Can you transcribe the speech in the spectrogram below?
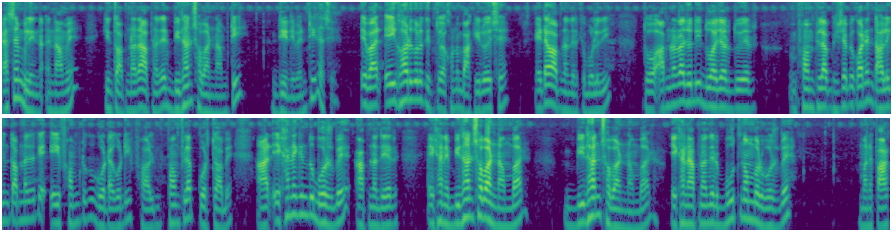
অ্যাসেম্বলি নামে কিন্তু আপনারা আপনাদের বিধানসভার নামটি দিয়ে দেবেন, ঠিক আছে? এবার এই ঘরগুলো কিন্তু এখনও বাকি রয়েছে, এটাও আপনাদেরকে বলে দিই। তো আপনারা যদি দু হাজার ফর্ম ফিল আপ হিসাবে করেন, তাহলে কিন্তু আপনাদেরকে এই ফর্মটুকু গোটাগুটি ফর্ম ফর্ম ফিল আপ করতে হবে। আর এখানে কিন্তু বসবে আপনাদের এখানে বিধানসভার নাম্বার বিধানসভার নাম্বার, এখানে আপনাদের বুথ নম্বর বসবে মানে পার্ক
